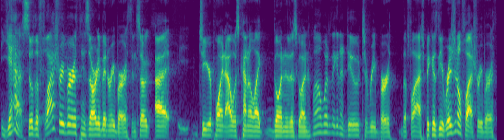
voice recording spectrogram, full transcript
yeah. So the Flash rebirth has already been rebirthed, and so I, to your point, I was kind of like going into this, going, well, what are they going to do to rebirth the Flash? Because the original Flash rebirth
